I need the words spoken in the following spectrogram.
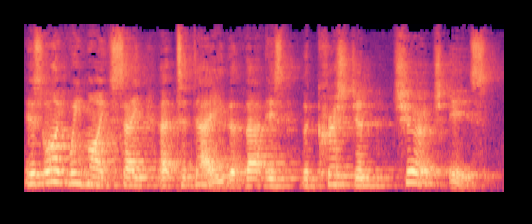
It's like we might say uh, today that that is the Christian church is.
